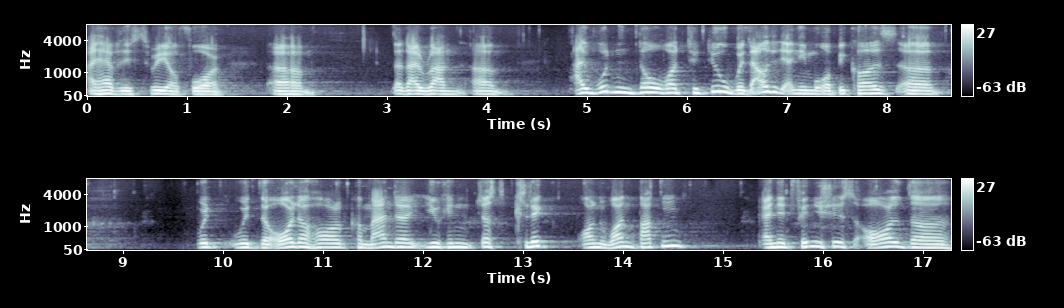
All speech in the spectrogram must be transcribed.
I have these three or four um, that I run. Um, I wouldn't know what to do without it anymore because uh, with with the order hall commander, you can just click on one button, and it finishes all the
